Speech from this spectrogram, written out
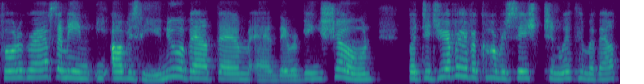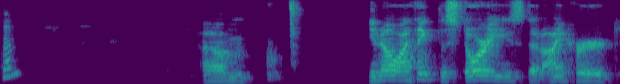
photographs? I mean, obviously you knew about them and they were being shown, but did you ever have a conversation with him about them? Um, you know, I think the stories that I heard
